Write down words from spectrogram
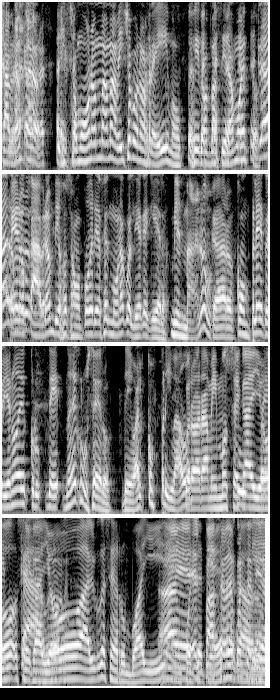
Cabrón, pero eh, somos unos mamabichos porque nos reímos y nos vacilamos esto. Claro, pero, pero- cabrón, viejo Samo podría ser Mónaco el día que quiera. Mi hermano. Claro. Completo, lleno de, cru- de no de cruceros, de barcos privados. Pero ahora mismo se cayó, se cayó algo que se derrumbó allí. Ah, en el Puerto paseo Tierra, de. Tierra.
